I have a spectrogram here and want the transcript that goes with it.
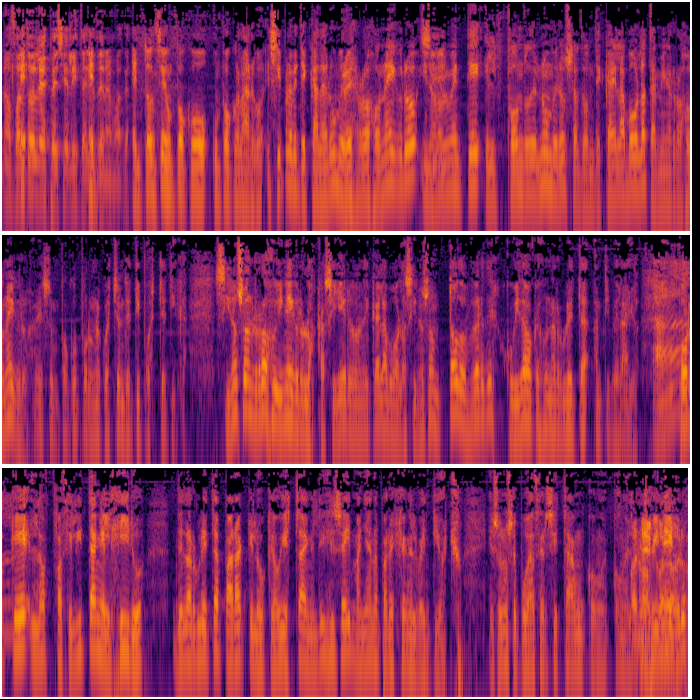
nos faltó el especialista que tenemos acá. Entonces un poco, un poco largo. Simplemente cada número es rojo-negro y normalmente el fondo del número, o sea, donde cae la bola, también es rojo-negro. Es un poco por una cuestión de tipo estética. Si no son rojo y negro los casilleros donde cae la bola, si no son todos verdes, cuidado que es una ruleta antipelayo. Ah. Porque los facilitan el giro de la ruleta para que lo que hoy está en el 16 mañana aparezca en el 28. Eso no se puede hacer si están con, el, rojo, y negro,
